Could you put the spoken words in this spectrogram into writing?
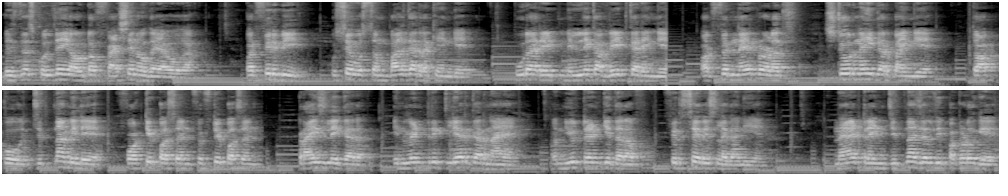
बिज़नेस खुलते ही आउट ऑफ़ फ़ैशन हो गया होगा। पर फिर भी उसे वो संभाल कर रखेंगे, पूरा रेट मिलने का वेट करेंगे और फिर नए प्रोडक्ट्स स्टोर नहीं कर पाएँगे। तो आपको जितना मिले 40 परसेंट फिफ्टी परसेंट प्राइस लेकर इन्वेंट्री क्लियर करना है और न्यू ट्रेंड की तरफ़ फिर से रिस्क लगानी है। नया ट्रेंड जितना जल्दी पकड़ोगे,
